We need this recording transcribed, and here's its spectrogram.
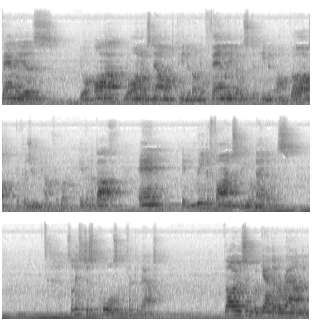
family is, your honour. Your honour is now not dependent on your family, but it's dependent on God because you come from heaven above. And it redefines who your neighbour is. So let's just pause and think about those who were gathered around and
